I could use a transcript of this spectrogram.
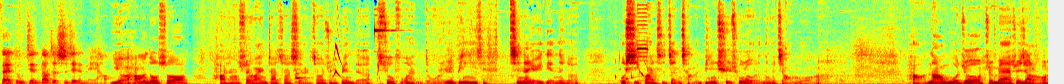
再度见到这世界的美好。有，他们都说好像睡完觉之后醒来之后就会变得舒服很多了，因为毕竟现现在有一点那个不习惯是正常的，毕竟取出了我的那个角膜嘛。好，那我就准备来睡觉喽。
